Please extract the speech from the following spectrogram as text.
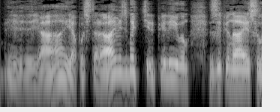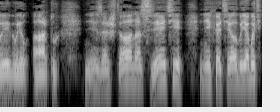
— Я, я постараюсь быть терпеливым, — запинаясь, выговорил Артур. — Ни за что на свете не хотел бы я быть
